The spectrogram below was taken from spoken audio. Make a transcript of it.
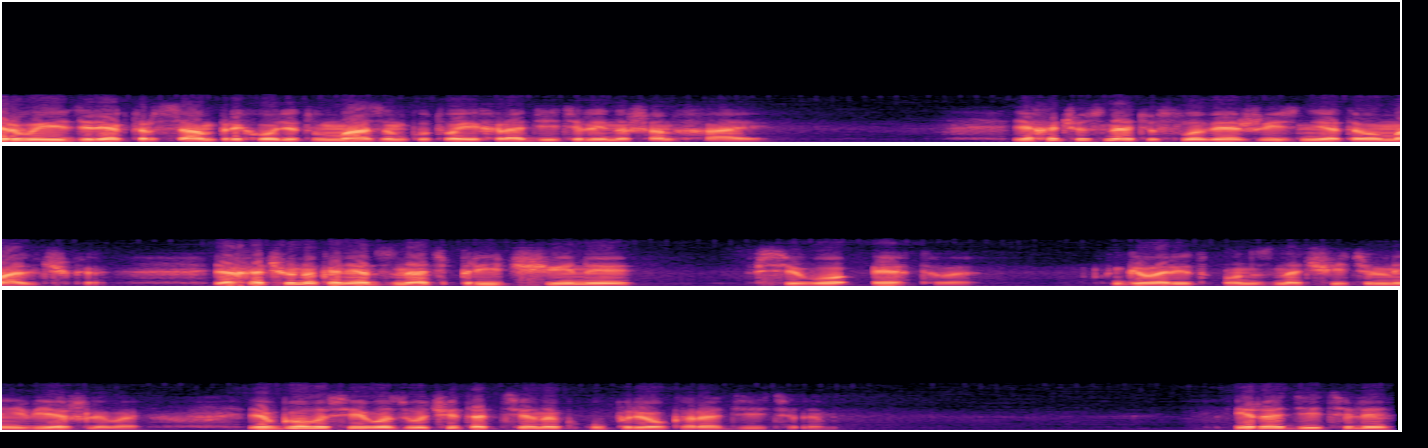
Впервые директор сам приходит в мазанку твоих родителей на Шанхай. Я хочу знать условия жизни этого мальчика. Я хочу, наконец, знать причины всего этого, говорит он значительно и вежливо, и в голосе его звучит оттенок упрека родителям. И родители,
